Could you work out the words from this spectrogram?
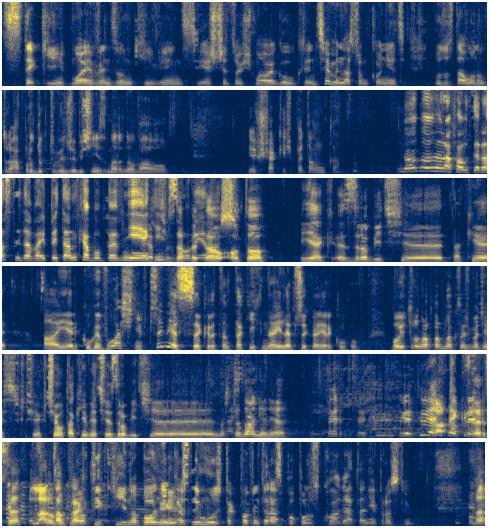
steki, moje wędzonki, więc jeszcze coś małego ukręcimy na sam koniec, bo zostało nam trochę produktów, więc żeby się nie zmarnowało. Jeszcze jakieś pytanka? No to Rafał, teraz ty dawaj pytanka, bo pewnie Ja jakieś bym w głowie zapytał masz. o to, jak zrobić e, takie ajerkuchy. Właśnie, w czym jest sekretem takich najlepszych ajerkuchów? Bo jutro na pewno ktoś będzie chci- chciał takie, wiecie, zrobić e, na śniadanie, nie? Serce. Tu jest sekret. Serce? Lata praktyki, no bo nie Okej. każdy mu, że tak powiem teraz po polsku, Agata nie prostuj. Na,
